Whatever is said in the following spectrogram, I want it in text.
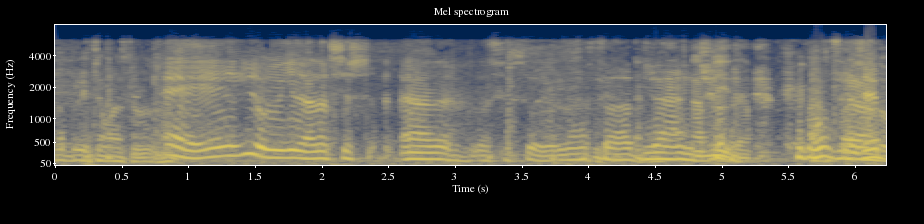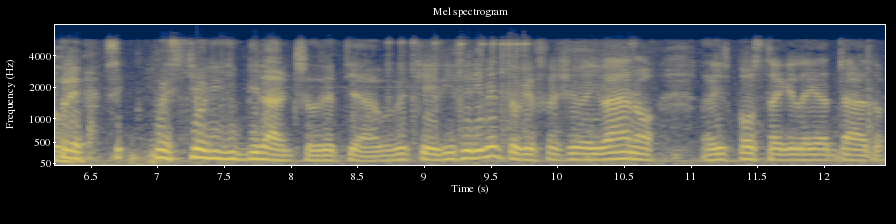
Fabrizio Mastro Eh, io lo chiedo all'assessore, all'assessore, bilancio, Capito. comunque sempre sì, questioni di bilancio trattiamo, perché il riferimento che faceva Ivano, la risposta che lei ha dato,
